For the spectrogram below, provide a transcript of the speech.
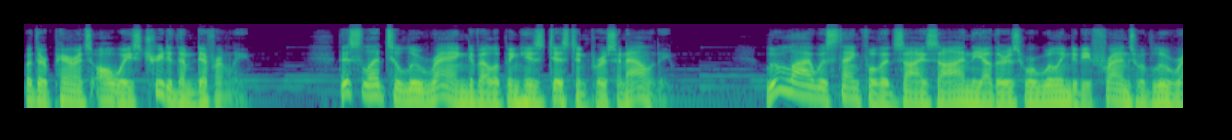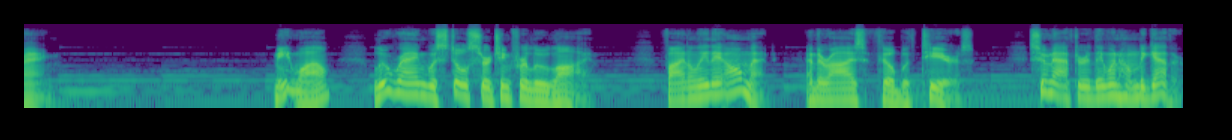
but their parents always treated them differently. This led to Lu Rang developing his distant personality. Lu Lai was thankful that Zai Zai and the others were willing to be friends with Lu Rang. Meanwhile, Lu Rang was still searching for Lu Lai. Finally, they all met, and their eyes filled with tears. Soon after, they went home together.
